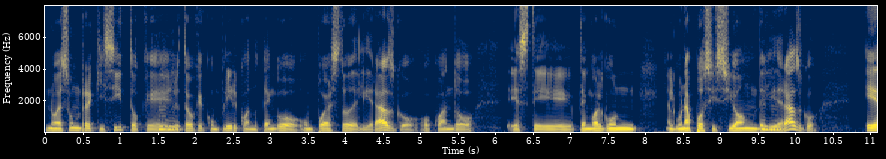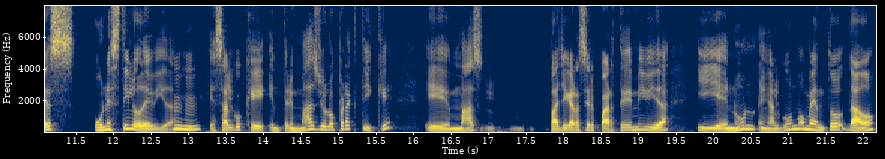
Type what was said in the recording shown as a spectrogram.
no es un requisito que yo tengo que cumplir cuando tengo un puesto de liderazgo o cuando este, tengo algún, alguna posición de liderazgo. Es un estilo de vida. Es algo que entre más yo lo practique, eh, más va a llegar a ser parte de mi vida y en, un, en algún momento dado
